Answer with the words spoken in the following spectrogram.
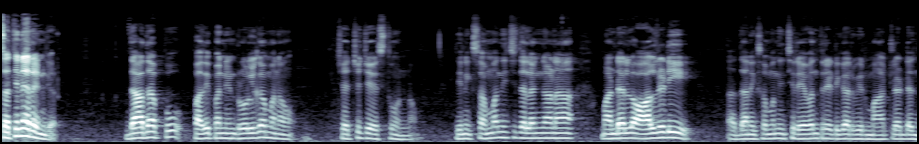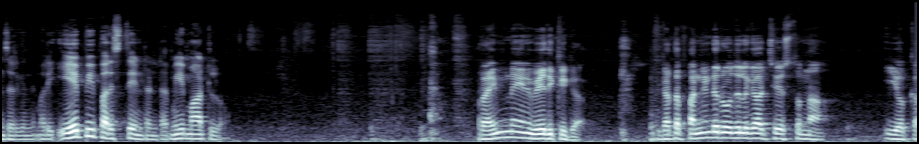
సత్యనారాయణ గారు దాదాపు పది పన్నెండు రోజులుగా మనం చర్చ చేస్తూ ఉన్నాం. దీనికి సంబంధించి తెలంగాణ మండలిలో ఆల్రెడీ దానికి సంబంధించి రేవంత్ రెడ్డి గారు వీరు మాట్లాడడం జరిగింది. మరి ఏపీ పరిస్థితి ఏంటంటారు మీ మాటలో. ప్రైమ్ నైన్ వేదికగా గత పన్నెండు రోజులుగా చేస్తున్న ఈ యొక్క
